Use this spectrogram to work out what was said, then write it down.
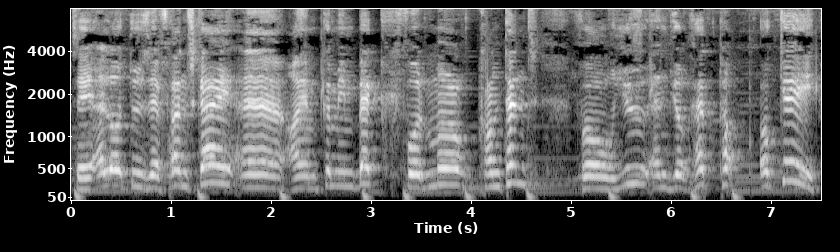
Say hello to the french guy. Uh, i am coming back for more content for you and your head top. Okay.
